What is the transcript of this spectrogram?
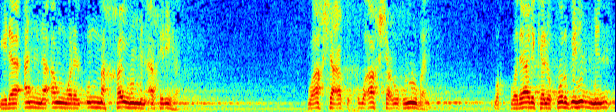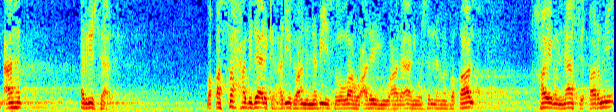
إلى أن أول الأمة خير من آخرها. وأخشع, وأخشع قلوبا. وذلك لقربهم من عهد الرسالة. وقد صح بذلك الحديث عن النبي صلى الله عليه وعلى آله وسلم فقال خير الناس قرني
